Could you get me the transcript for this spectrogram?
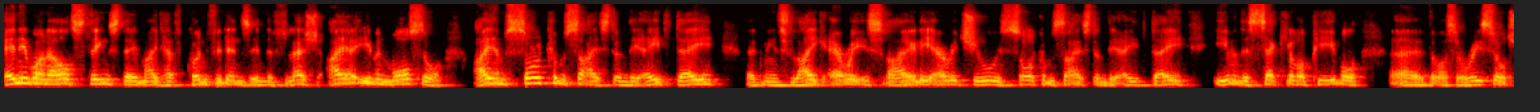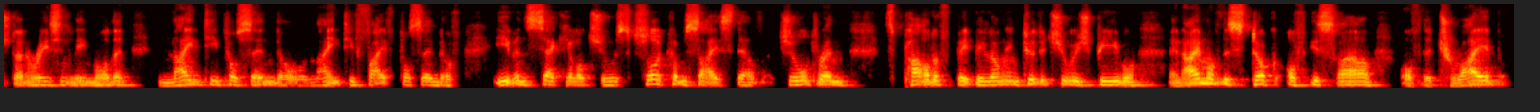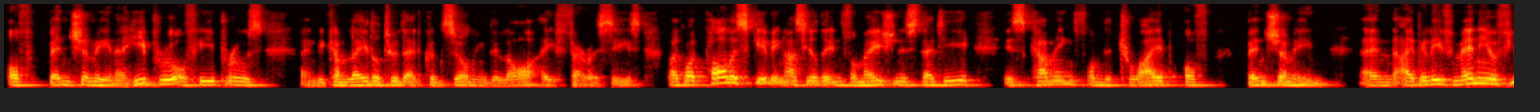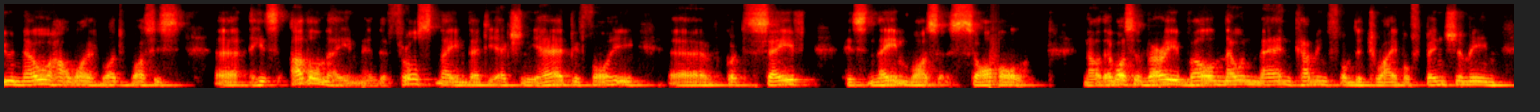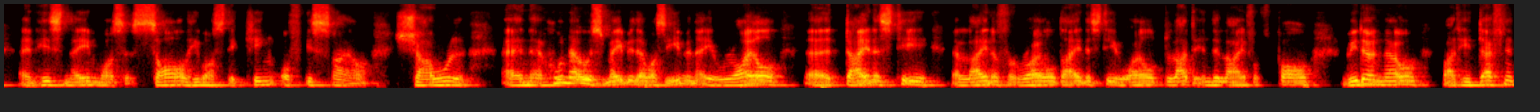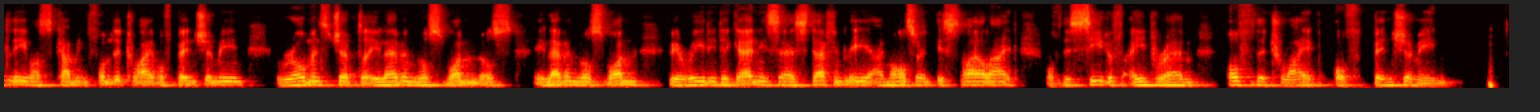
anyone else thinks they might have confidence in the flesh, I even more so. I am circumcised on the eighth day. That means, like every Israeli, every Jew is circumcised on the eighth day. Even the secular people, uh, there was a research done recently, more than 90% or 95% of even secular Jews circumcise their children. It's part of belonging to the Jewish people. And I'm of the stock of Israel, of the tribe of Benjamin, a Hebrew of Hebrews and we come later to that concerning the law, a Pharisees. But what Paul is giving us here, the information is that he is coming from the tribe of Benjamin. And I believe many of you know how what, what was his uh, his other name and the first name that he actually had before he uh, got saved. His name was Saul. Now, there was a very well known man coming from the tribe of Benjamin, and his name was Saul. He was the king of Israel, Shaul. And uh, who knows, maybe there was even a royal uh, dynasty, a line of a royal dynasty, royal blood in the life of Paul. We don't know, but he definitely was coming from the tribe of Benjamin. Romans chapter 11, verse 1, verse 11, verse 1, we read it again. He says, Definitely, I'm also an Israelite of the seed of Abraham, of the tribe of Benjamin.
